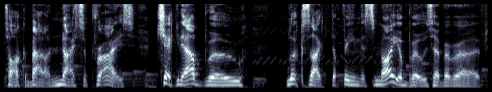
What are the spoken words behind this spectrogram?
talk about a nice surprise. Check it out, bro. Looks like the famous Mario Bros have arrived.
